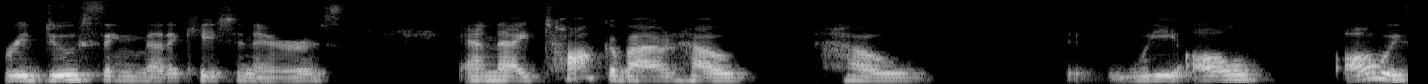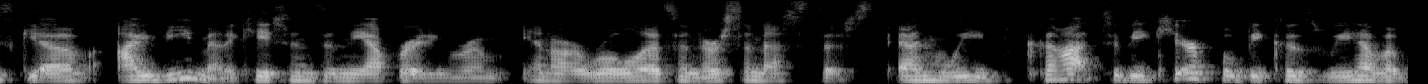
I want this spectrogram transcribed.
reducing medication errors. And I talk about how, how we all always give IV medications in the operating room in our role as a nurse anesthetist. And we've got to be careful because we have a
